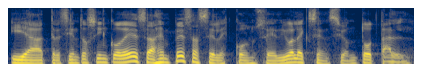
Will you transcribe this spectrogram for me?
Y a 305 de esas empresas se les concedió la exención total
